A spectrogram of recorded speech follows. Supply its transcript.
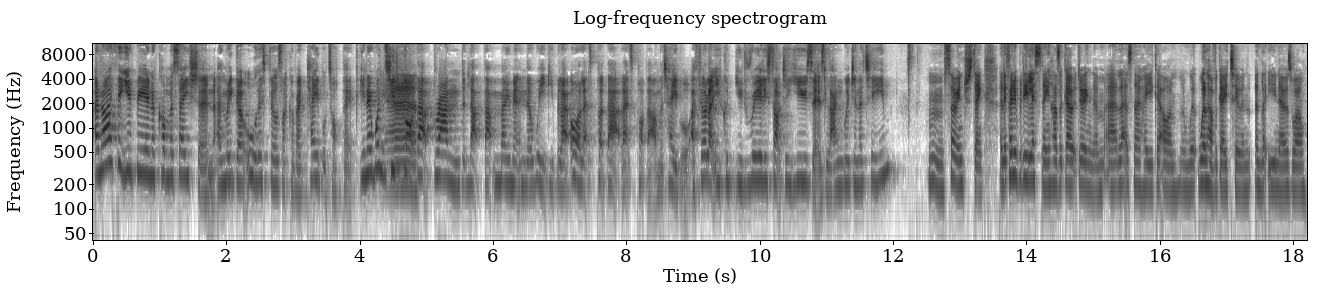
And I think you'd be in a conversation and we'd go, oh, this feels like a red table topic. You know, once yeah. you've got that brand and that, that moment in the week, you'd be like, oh, let's put that, let's put that on the table. I feel like you could, you'd really start to use it as language in the team. Hmm, so interesting. And if anybody listening has a go at doing them, uh, let us know how you get on and we'll, we'll have a go too and, and let you know as well.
